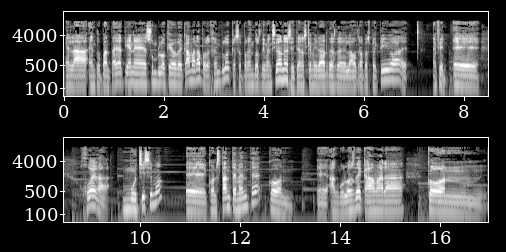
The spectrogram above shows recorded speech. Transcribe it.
En, la, en tu pantalla tienes un bloqueo de cámara, por ejemplo, que se pone en dos dimensiones y tienes que mirar desde la otra perspectiva. eh, En fin, eh, juega muchísimo, eh, constantemente, con eh, ángulos de cámara, con,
